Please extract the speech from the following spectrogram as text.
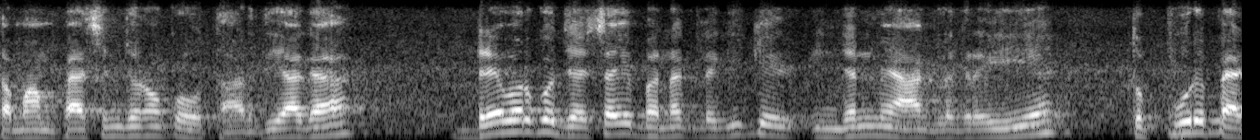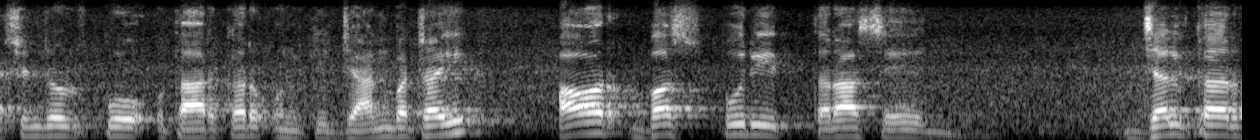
तमाम पैसेंजरों को उतार दिया गया। ड्राइवर को जैसा ही भनक लगी कि इंजन में आग लग रही है तो पूरे पैसेंजर को उतार कर उनकी जान बचाई और बस पूरी तरह से जलकर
